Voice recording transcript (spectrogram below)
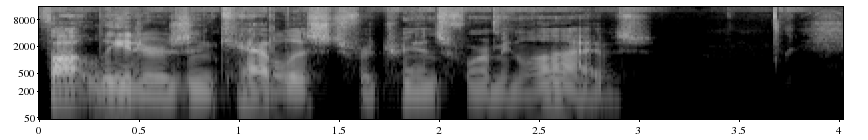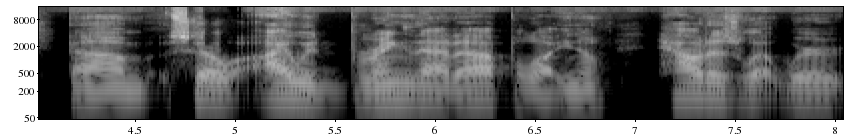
thought leaders and catalysts for transforming lives. Um, so I would bring that up a lot. You know, how does what we're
